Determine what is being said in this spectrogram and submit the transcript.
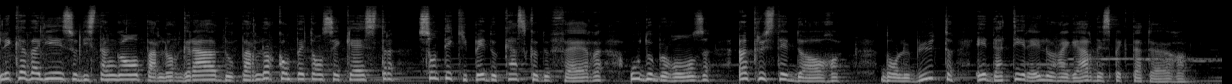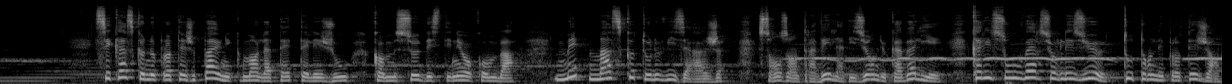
Les cavaliers se distinguant par leur grade ou par leurs compétences équestres sont équipés de casques de fer ou de bronze incrustés d'or, dont le but est d'attirer le regard des spectateurs. Ces casques ne protègent pas uniquement la tête et les joues comme ceux destinés au combat, mais masquent tout le visage, sans entraver la vision du cavalier, car ils sont ouverts sur les yeux tout en les protégeant.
